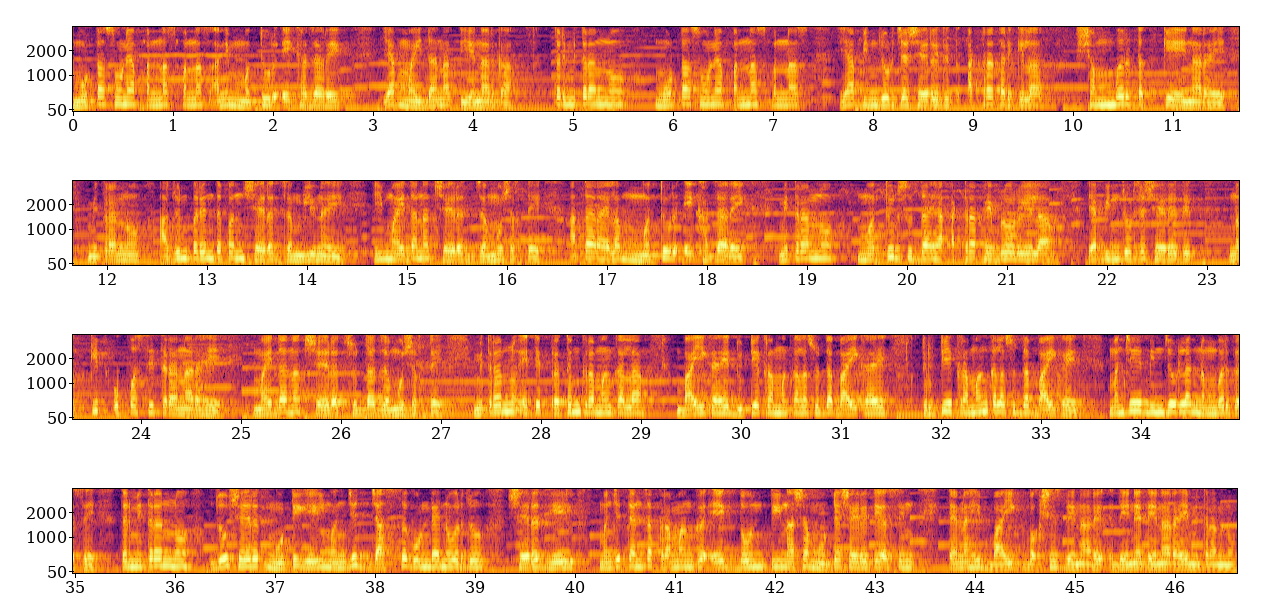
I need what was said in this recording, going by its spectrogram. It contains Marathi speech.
मोठा सोन्या पन्नास पन्नास आणि मथुर एक हजार एक या मैदानात येणार का? तर मित्रांनो मोठा सोन्या पन्नास पन्नास ह्या बिंजोडच्या शर्यतीत अठरा तारखेला शंभर टक्के येणार आहे. मित्रांनो अजूनपर्यंत पण शर्यत जमली नाही. ही मैदानात शर्यत जमू शकते. आता राहिला मथुर एक हजार एक. मित्रांनो मथुरसुद्धा ह्या अठरा फेब्रुवारीला या बिंजोडच्या शर्यतीत नक्कीच उपस्थित राहणार आहे. मैदानात शर्यतसुद्धा जमू शकते. मित्रांनो येथे प्रथम क्रमांकाला बाईक आहे. द्वितीय क्रमांकाला सुद्धा बाईक आहे. तृतीय क्रमांकाला सुद्धा बाईक आहेत. म्हणजे बिंजोडला नंबर कसे? तर मित्रांनो जो शर्यत मोठी घेईल म्हणजेच जास्त गोंड्यांवर जो शर्यत घेईल म्हणजे त्यांचा क्रमांक एक दोन तीन अशा मोठ्या शर्यती असेल त्यांना ही बाईक बक्षीस देणार देण्यात येणार आहे मित्रांनो.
